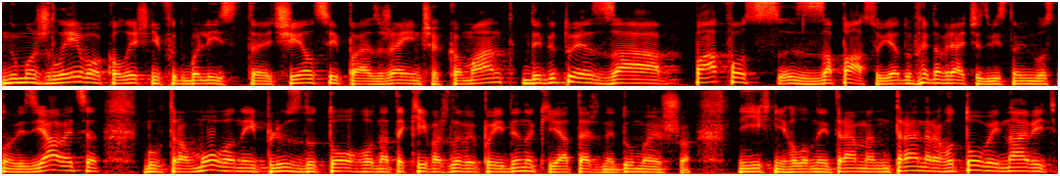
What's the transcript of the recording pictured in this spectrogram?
ну можливо, колишній футболіст Челсі, ПСЖ інших команд дебютує за Пафос з запасу. Я думаю, навряд чи, звісно, він в основі з'явиться. Був травмований. Плюс до того на такий важливий поєдинок. Я теж не думаю, що їхній головний тренер готовий навіть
